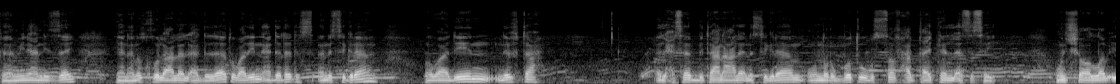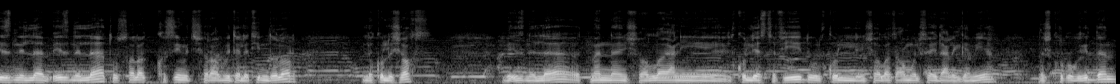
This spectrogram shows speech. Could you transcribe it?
فاهمين يعني إزاي؟ يعني هندخل على الإعدادات وبعدين إعدادات إنستجرام وبعدين نفتح الحساب بتاعنا على إنستجرام ونربطه بالصفحة بتاعتنا الأساسية. وإن شاء الله بإذن الله بإذن الله توصلك قسيمة شراء ب 30 دولار لكل شخص. بإذن الله أتمنى إن شاء الله يعني الكل يستفيد والكل إن شاء الله تعم الفائدة على الجميع. بشكركم جدا.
